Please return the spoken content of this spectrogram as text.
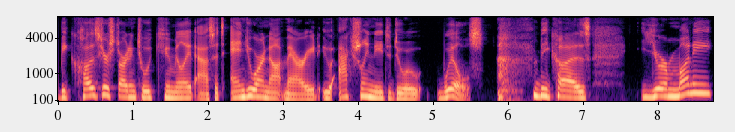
because you're starting to accumulate assets and you are not married, you actually need to do wills because your money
